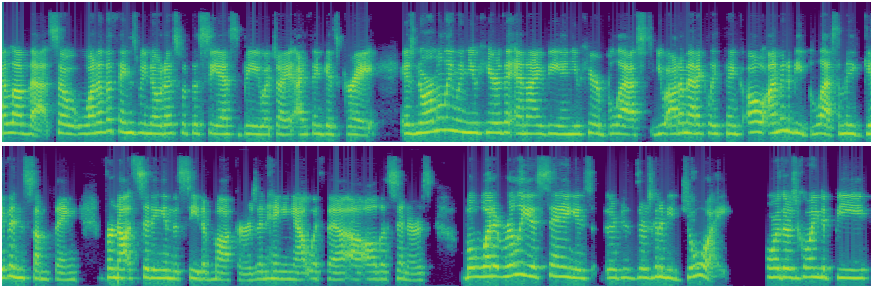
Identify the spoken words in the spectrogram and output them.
I love that. So one of the things we notice with the CSB, which I, I, think is great, is normally when you hear the NIV and you hear blessed, you automatically think, oh, I'm going to be blessed. I'm going to be given something for not sitting in the seat of mockers and hanging out with the, uh, all the sinners. But what it really is saying is there, there's going to be joy or there's going to be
